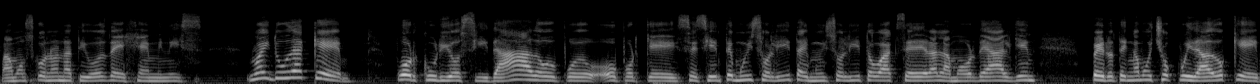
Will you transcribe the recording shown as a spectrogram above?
Vamos con los nativos de Géminis. No hay duda que por curiosidad o, o porque se siente muy solita y muy solito va a acceder al amor de alguien, pero tenga mucho cuidado que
